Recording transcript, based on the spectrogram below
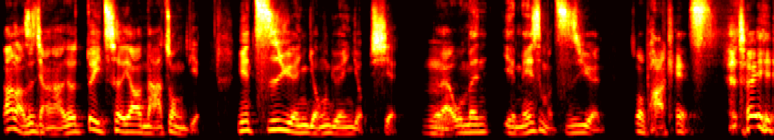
刚刚老师讲了，就对策要拿重点，因为资源永远有限，对吧？我们也没什么资源做 podcast，所以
